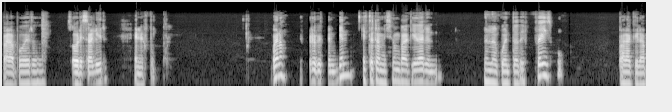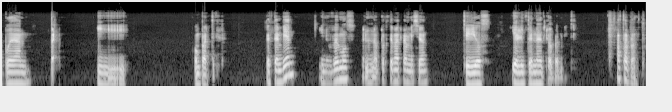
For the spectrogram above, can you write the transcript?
para poder sobresalir en el fútbol. Bueno, espero que estén bien. Esta transmisión va a quedar en, en la cuenta de Facebook para que la puedan ver y compartir. Que estén bien y nos vemos en una próxima transmisión si Dios y el Internet lo permiten. Hasta pronto.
